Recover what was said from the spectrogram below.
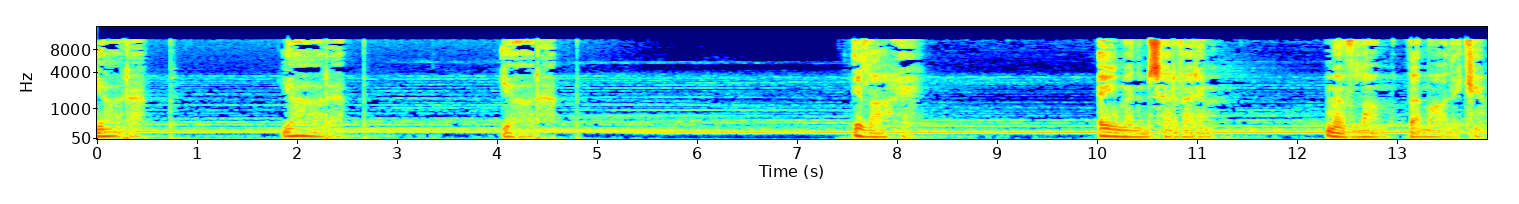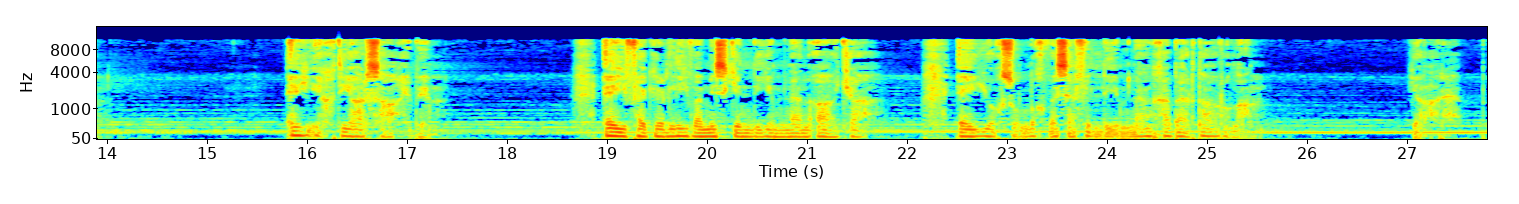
Ya Rəbb, Ya Rəbb, Ya Rəbb. İlahi Ey mənim sərvərim, Mövlam və Malikim, Ey ixtiyar sahibim, Ey fəqirlik və miskinliyimdən agah, Ey yoxsulluq və səfilliyimdən xəbərdar olan, Ya Rəbb,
